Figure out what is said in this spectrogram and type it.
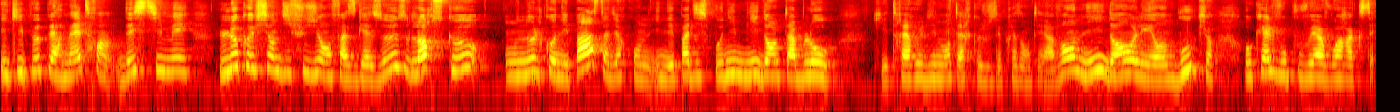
et qui peut permettre d'estimer le coefficient de diffusion en phase gazeuse lorsque on ne le connaît pas, c'est-à-dire qu'il n'est pas disponible ni dans le tableau qui est très rudimentaire que je vous ai présenté avant, ni dans les handbooks auxquels vous pouvez avoir accès.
